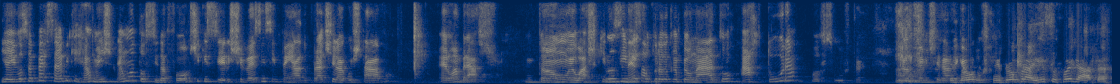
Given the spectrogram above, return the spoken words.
E aí você percebe que realmente é uma torcida forte, que se eles tivessem se empenhado para tirar Gustavo, era um abraço. Então, eu acho que Inclusive, nessa altura do campeonato, Artura ou surta? Ela vai me tirar daqui entrou, a pouco. Entrou pra isso, foi gata.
